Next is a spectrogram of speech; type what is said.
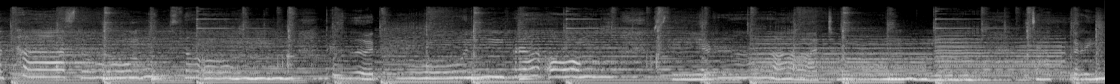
ัทธาสูงส่งเถิดทูลพระองค์สิราชมจักรี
